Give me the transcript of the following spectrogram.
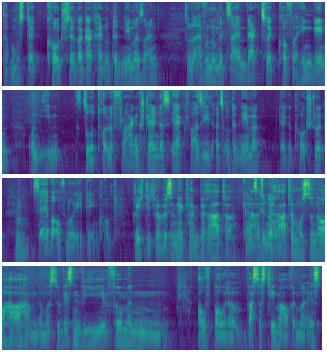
da muss der Coach selber gar kein Unternehmer sein, sondern einfach nur mit seinem Werkzeugkoffer hingehen und ihm so tolle Fragen stellen, dass er quasi als Unternehmer, der gecoacht wird, selber auf neue Ideen kommt. Richtig, weil wir sind ja kein Berater. Ja, Ganz als genau. Berater musst du Know-how haben. Da musst du wissen, wie Firmenaufbau oder was das Thema auch immer ist,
